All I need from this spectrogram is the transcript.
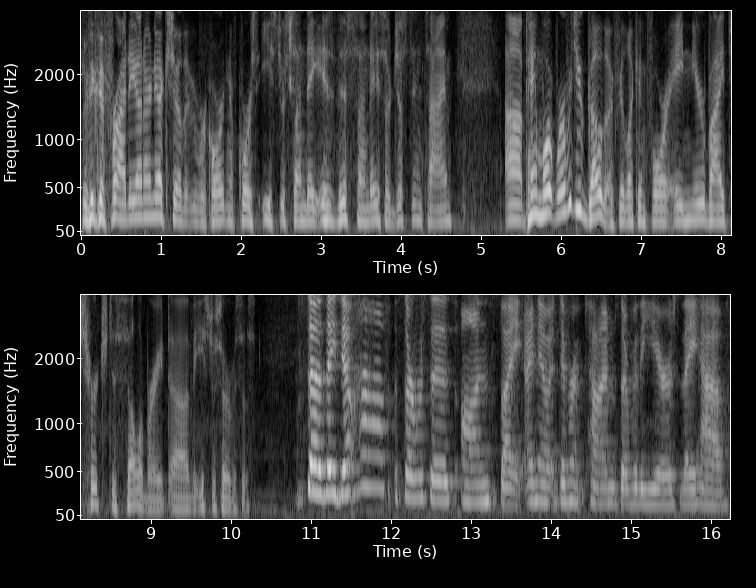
It'll be Good Friday on our next show that we record, and of course Easter Sunday is this Sunday, so just in time. Uh, Pam, where, where would you go though if you're looking for a nearby church to celebrate uh, the Easter services? So they don't have services on site. I know at different times over the years they have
